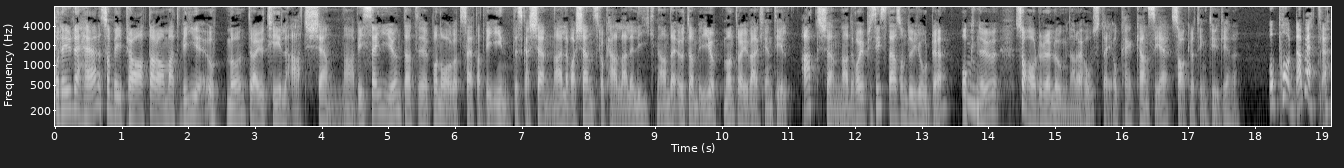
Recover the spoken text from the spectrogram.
Och det är ju det här som vi pratar om att vi uppmuntrar ju till att känna. Vi säger ju inte att eh, på något sätt att vi inte ska känna eller vara känslokalla eller liknande utan vi uppmuntrar ju verkligen till att känna. Det var ju precis det som du gjorde och mm. nu så har du det lugnare hos dig och kan se saker och ting tydligare. Och podda bättre.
